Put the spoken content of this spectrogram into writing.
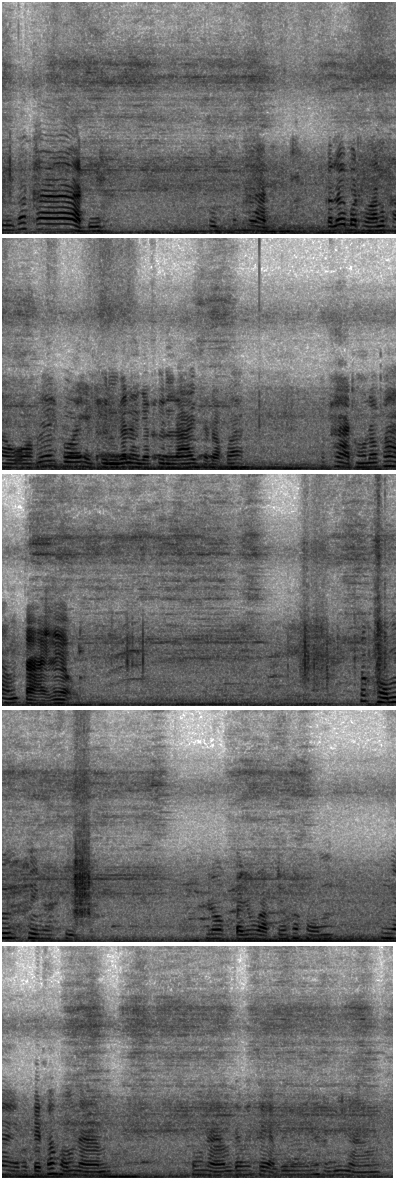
นนี้ก็ขาดดิอืมก็ขาด ก็เลยบถอนเขาออกเลยปล่อยให้ขึ้นก็น่าจะขึ้นหลายแต่ดอกว่าขาดของเราผ้ามันตายแล้วผักหอมนี่ก็สิลกไปลวกอยู่ผักหอมใหญ่มันเป็นผักหอมน้ำหอมน้ำแต่ว่าแสบไปเลยนะคะมีน้ำ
